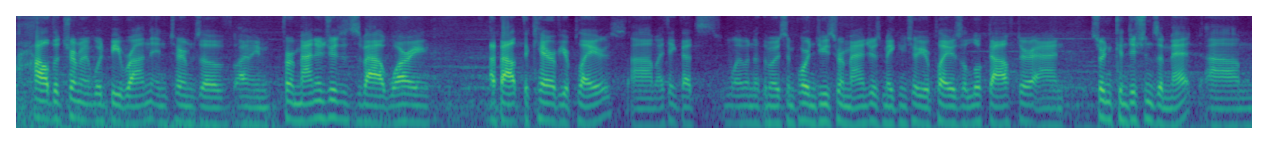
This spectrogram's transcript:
how the tournament would be run in terms of, I mean, for managers, it's about worrying about the care of your players. Um, I think that's one of the most important duties for managers, making sure your players are looked after and certain conditions are met, um,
